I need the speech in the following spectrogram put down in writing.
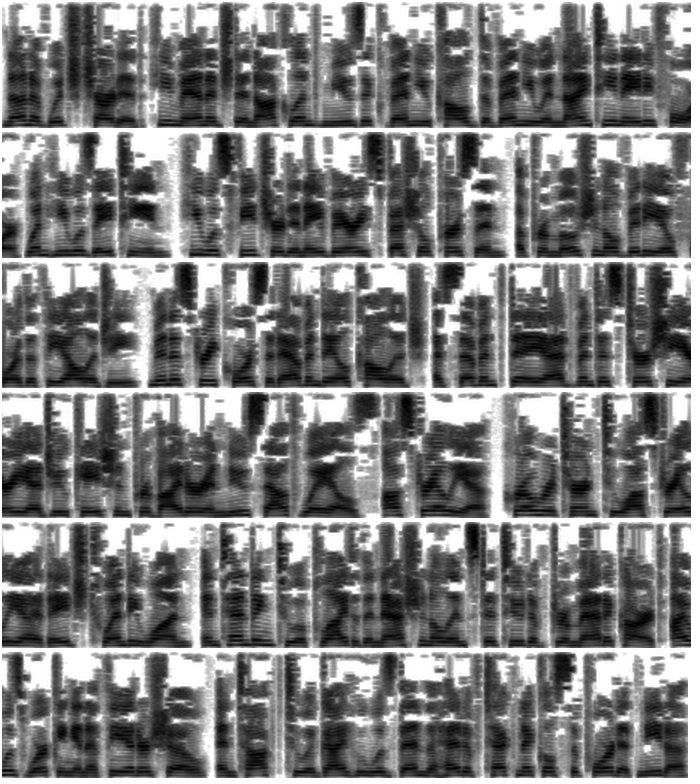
none of which charted. He managed an Auckland music venue called The Venue in 1984. When he was 18, he was featured in A Very Special Person, a promotional video for the theology ministry course at Avondale College, a Seventh-day Adventist tertiary education provider in New South Wales, Australia. Crowe returned to Australia at age 21, intending to apply to the National Institute of Dramatic Art. I was working in a theater show, and talked to a guy who was then the head of technical support at NIDA.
